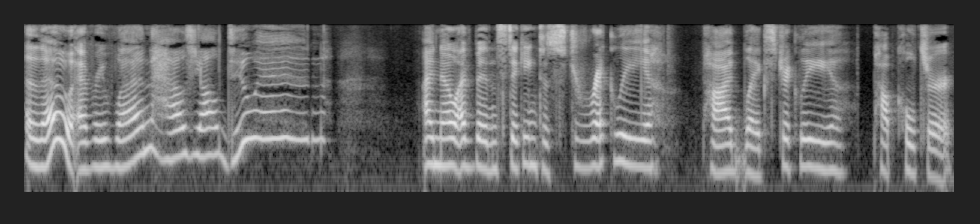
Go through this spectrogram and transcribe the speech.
Hello, everyone. How's y'all doing? I know I've been sticking to strictly pod, like strictly pop culture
